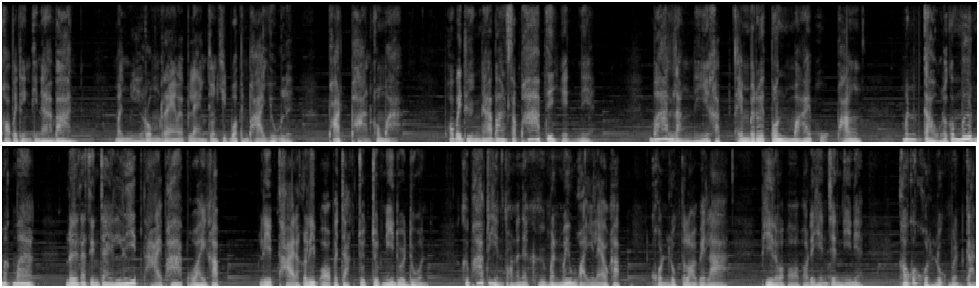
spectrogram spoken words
พอไปถึงที่หน้าบ้าน มันมีลมแรงแบบแรงจนคิดว่าเป็นพายุเลย พัดผ่านเข้ามาพอไปถึงหน้าบ้านสภาพที่เห็นเนี่ยบ้านหลังนี้ครับ เต็มไปด้วยต้นไม้ผุพัง มันเก่าแล้วก็มืดมากๆ เลยตัดสินใจรีบถ่ายภาพเอาไว้ครับ รีบถ่ายแล้วก็รีบออกไปจากจุดจุดนี้โดยด่วน คือภาพที่เห็นตอนนั้นเนี่ยคือมันไม่ไหวแล้วครับ ขนลุกตลอดเวลา พี่รปภพอได้เห็นเช่นนี้เนี่ยเขาก็ขนลุกเหมือนกัน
